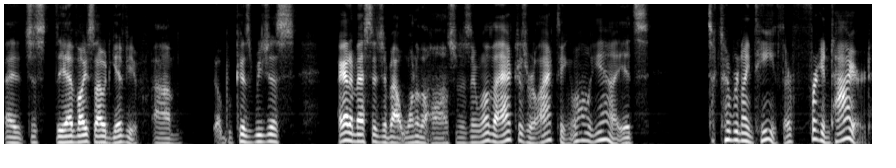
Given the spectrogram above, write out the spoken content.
It's just the advice I would give you. Um, Uh, because we just, I got a message about one of the haunts and they say, well, the actors were acting. Well, yeah, it's it's October 19th. They're friggin' tired.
